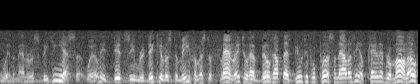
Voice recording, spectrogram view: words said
Well, in a manner of speaking, yes, sir. Well, it did seem ridiculous to me for Mr. Flannery to have built up that beautiful personality of Caleb Romano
